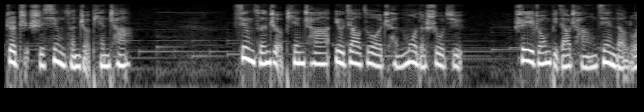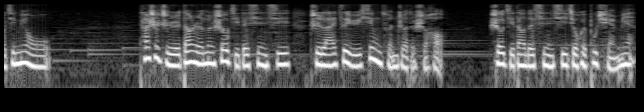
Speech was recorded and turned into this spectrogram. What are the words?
这只是幸存者偏差。幸存者偏差又叫做沉默的数据，是一种比较常见的逻辑谬误。它是指当人们收集的信息只来自于幸存者的时候，收集到的信息就会不全面，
